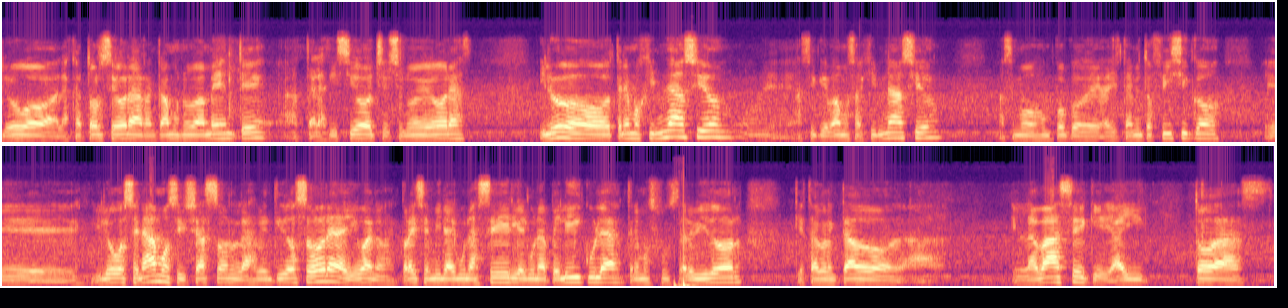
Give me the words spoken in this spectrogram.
luego a las 14 horas arrancamos nuevamente hasta las 18, 19 horas. Y luego tenemos gimnasio, eh, así que vamos al gimnasio, hacemos un poco de adiestramiento físico eh, y luego cenamos y ya son las 22 horas y bueno, por ahí se mira alguna serie, alguna película. Tenemos un servidor que está conectado en la base, que hay todas,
